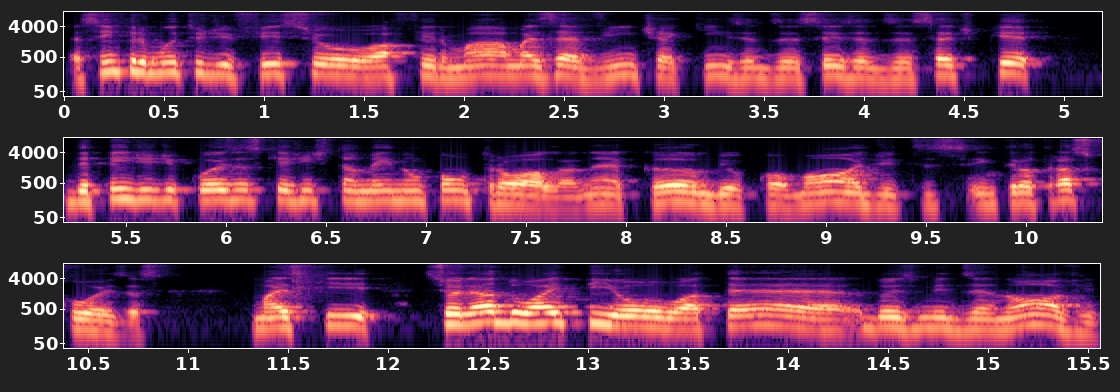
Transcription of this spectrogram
É sempre muito difícil afirmar, mas é 20, é 15, é 16, é 17, porque depende de coisas que a gente também não controla, né? Câmbio, commodities, entre outras coisas. Mas que, se olhar do IPO até 2019,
